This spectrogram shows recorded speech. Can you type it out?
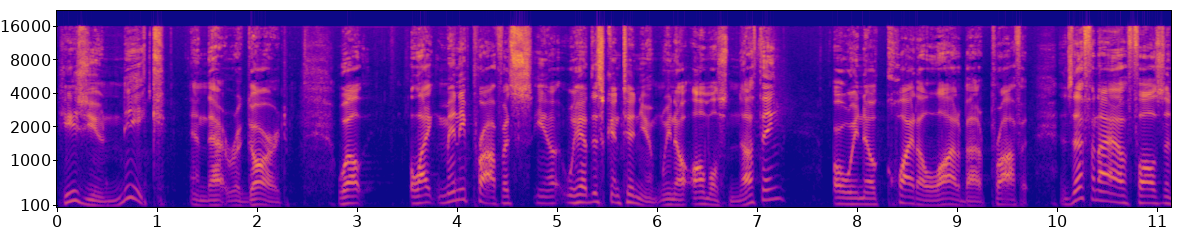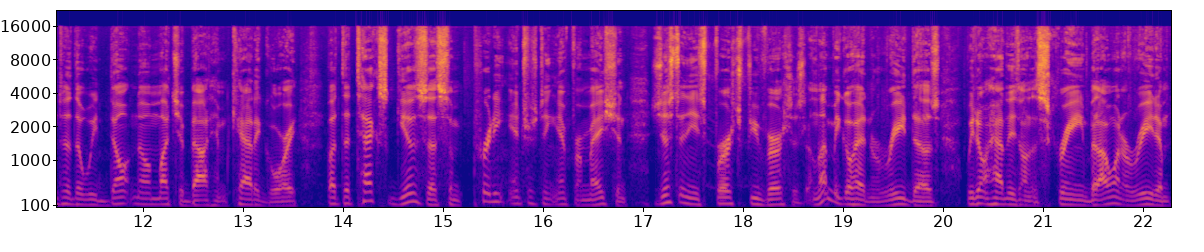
he's unique in that regard. Well, like many prophets, you know, we have this continuum. We know almost nothing or we know quite a lot about a prophet. And Zephaniah falls into the we don't know much about him category, but the text gives us some pretty interesting information just in these first few verses. And let me go ahead and read those. We don't have these on the screen, but I want to read them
